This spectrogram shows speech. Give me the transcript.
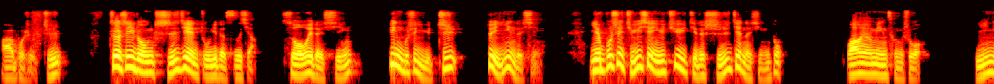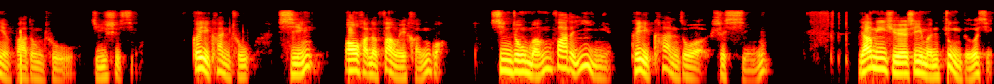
而不是知，这是一种实践主义的思想。所谓的行。并不是与知对应的行，也不是局限于具体的实践的行动。王阳明曾说：“一念发动处即是行。”可以看出，行包含的范围很广。心中萌发的意念可以看作是行。阳明学是一门重德行、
